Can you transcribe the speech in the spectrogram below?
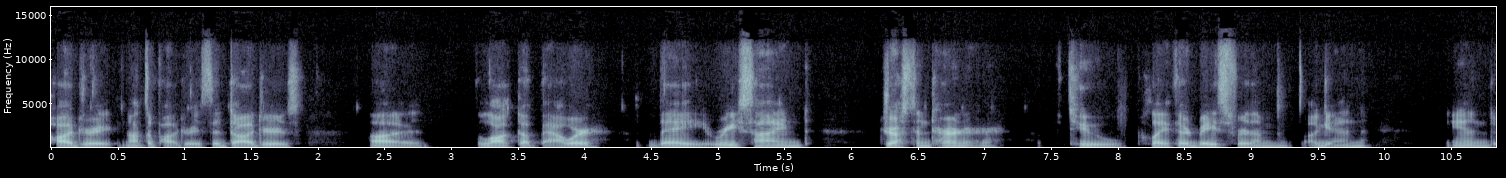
Padre, not the Padres, the Dodgers uh, locked up Bauer, they re signed Justin Turner to play third base for them again. And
